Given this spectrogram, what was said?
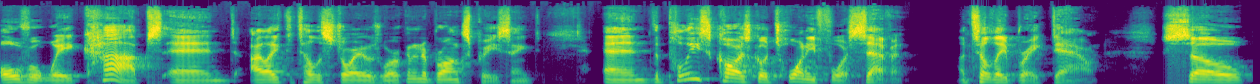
overweight cops. And I like to tell the story. I was working in a Bronx precinct, and the police cars go twenty four seven until they break down. So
